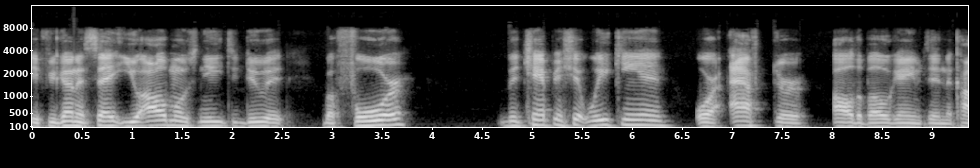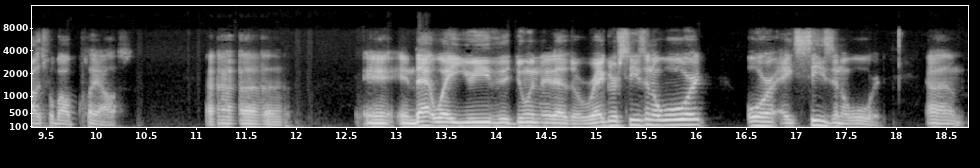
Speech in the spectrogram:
if you're going to say you almost need to do it before the championship weekend or after all the bowl games in the college football playoffs. Uh, and, and, that way you're either doing it as a regular season award or a season award. Um,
